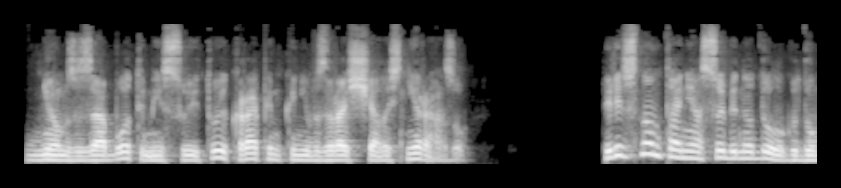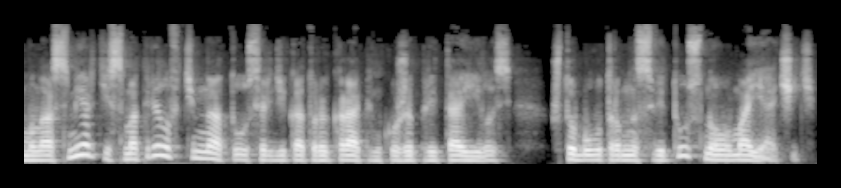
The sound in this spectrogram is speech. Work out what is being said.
Днем за заботами и суетой Крапинка не возвращалась ни разу. Перед сном Таня особенно долго думала о смерти и смотрела в темноту, среди которой Крапинка уже притаилась, чтобы утром на свету снова маячить.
